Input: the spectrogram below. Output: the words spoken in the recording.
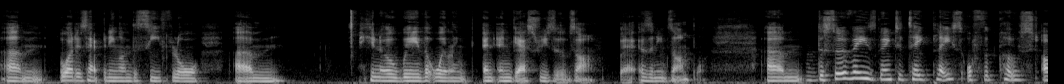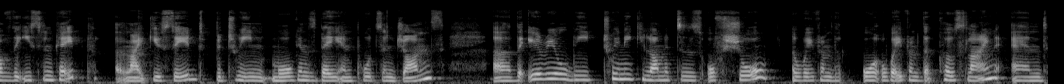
um, what is happening on the seafloor, um, you know, where the oil and, and, and, gas reserves are, as an example. Um, the survey is going to take place off the coast of the Eastern Cape, like you said, between Morgan's Bay and Port St. John's. Uh, the area will be 20 kilometers offshore, away from the or away from the coastline, and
